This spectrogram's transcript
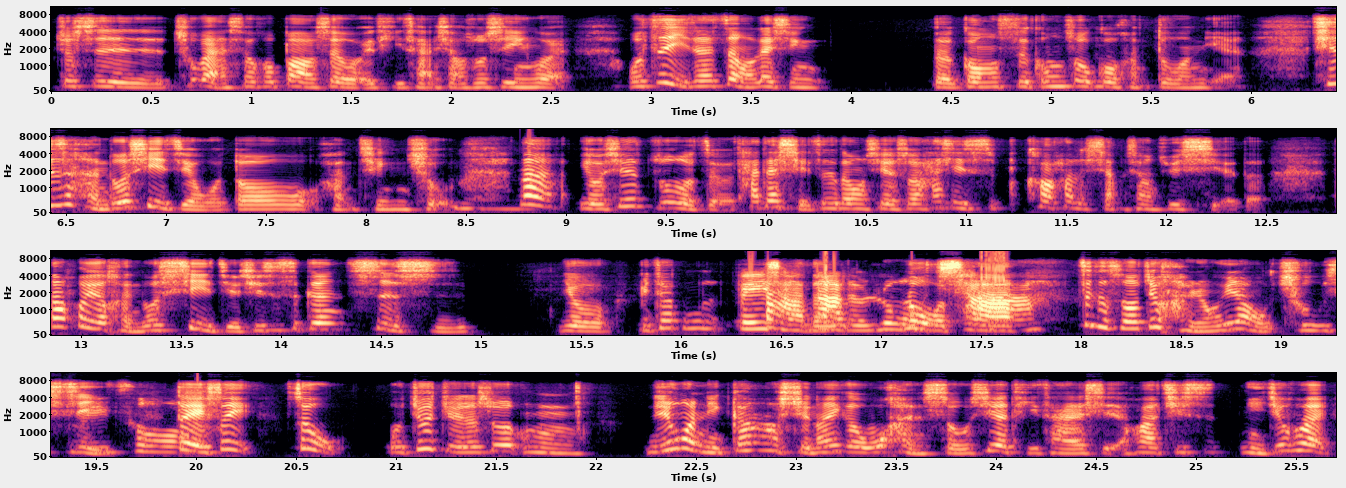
就是出版社或报社为题材小说，是因为我自己在这种类型的公司工作过很多年，其实很多细节我都很清楚。嗯那有些作者他在写这个东西的时候，他其实是靠他的想象去写的，那会有很多细节其实是跟事实有比较非常大的落落差这个时候就很容易让我出没戏。错，对，所以所以我就觉得说，嗯，如果你刚好选到一个我很熟悉的题材来写的话，其实你就会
